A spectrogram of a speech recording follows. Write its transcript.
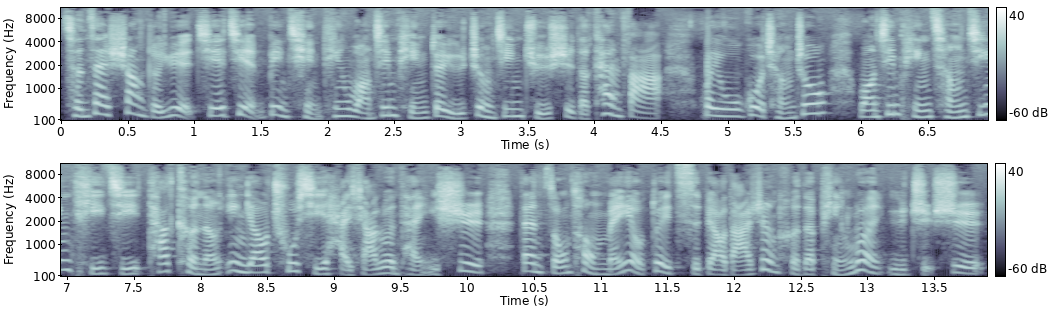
曾在上个月接见并倾听王金平对于政经局势的看法。会晤过程中，王金平曾经提及他可能应邀出席海峡论坛一事，但总统没有对此表达任何的评论与指示。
